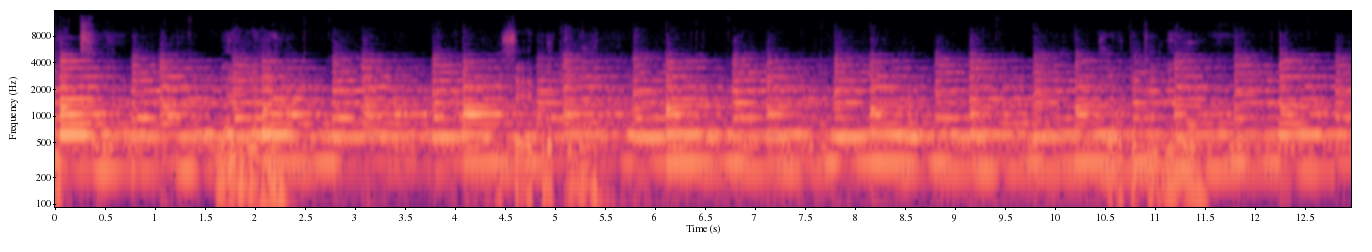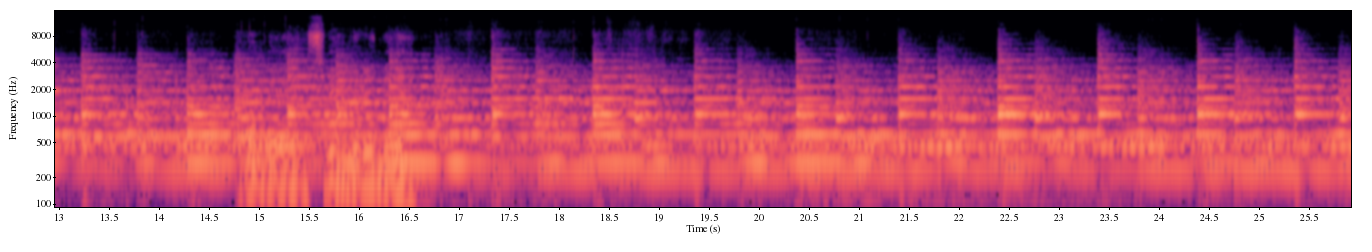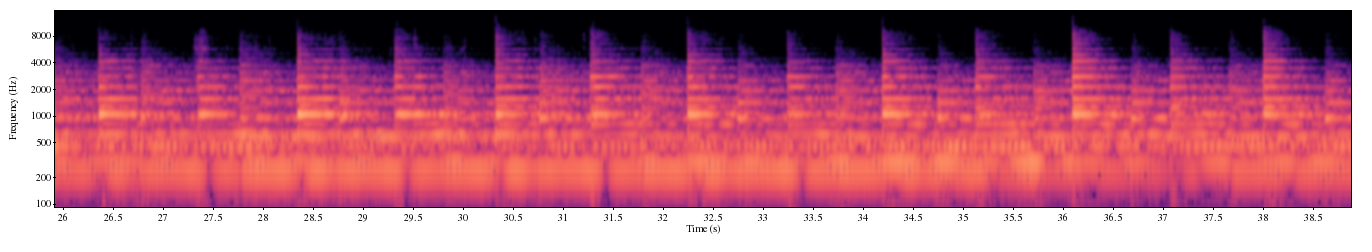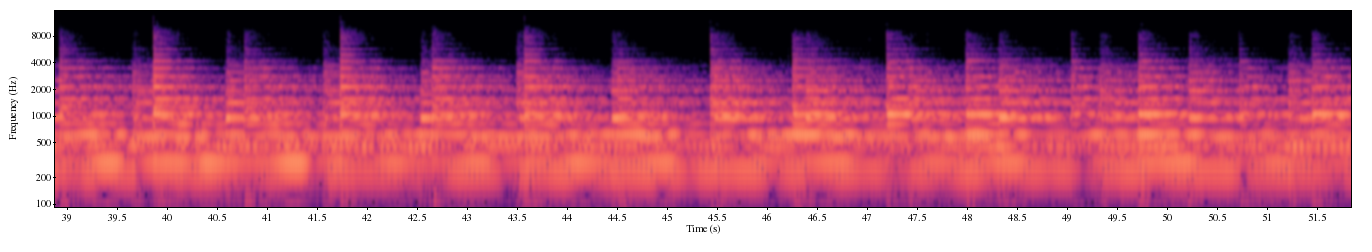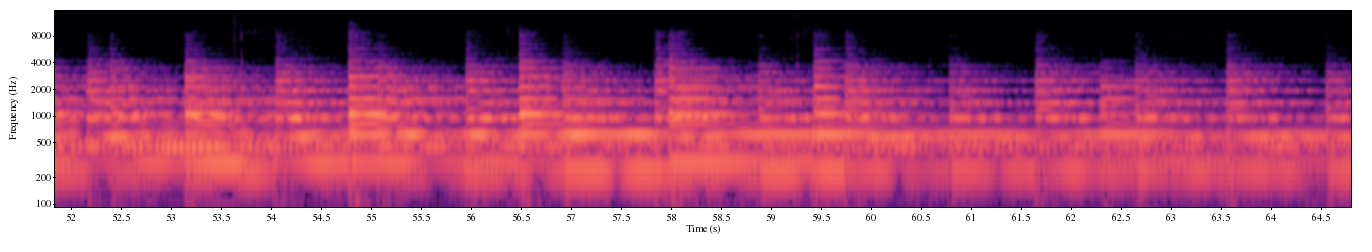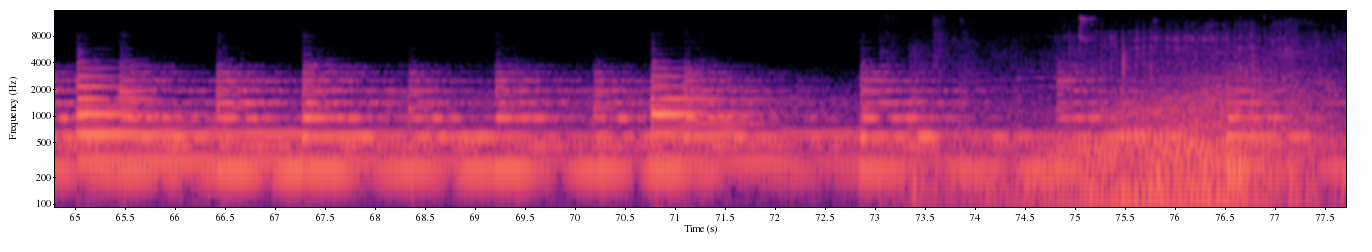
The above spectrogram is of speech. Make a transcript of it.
Litt nærmere her. Vi ser klokkene klart og tydelig nå. Hvordan de svinger inni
